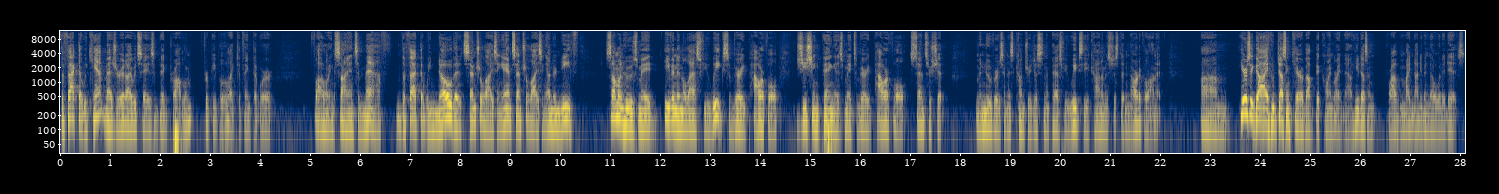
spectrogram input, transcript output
The fact that we can't measure it, I would say, is a big problem for people who like to think that we're following science and math. The fact that we know that it's centralizing and centralizing underneath someone who's made, even in the last few weeks, some very powerful, Xi Jinping has made some very powerful censorship maneuvers in his country just in the past few weeks. The Economist just did an article on it. Um, here's a guy who doesn't care about Bitcoin right now. He doesn't probably might not even know what it is.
